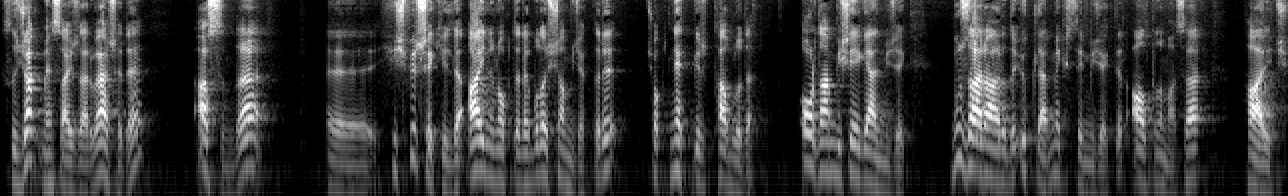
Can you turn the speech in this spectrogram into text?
sıcak mesajlar verse de aslında hiçbir şekilde aynı noktada bulaşamayacakları çok net bir tabloda. Oradan bir şey gelmeyecek. Bu zararı da yüklenmek istemeyecektir. Altılı masa hariç.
